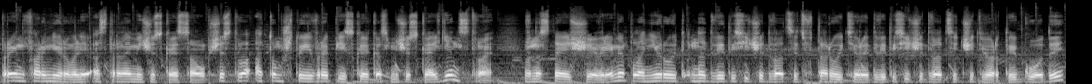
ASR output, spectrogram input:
проинформировали астрономическое сообщество о том, что Европейское космическое агентство в настоящее время планирует на 2022-2024 годы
